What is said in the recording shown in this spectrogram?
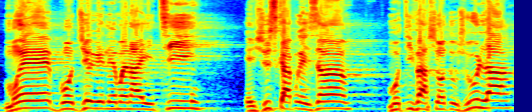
moi bon Dieu est en Haïti et jusqu'à présent motivation toujours là.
